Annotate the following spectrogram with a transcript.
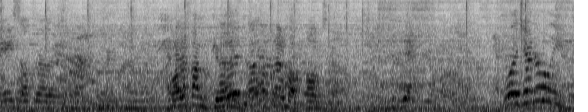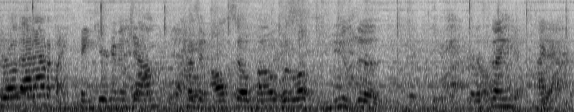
face, I'll throw it in. And then if I'm good, I'm talking about pokes now. yeah. Well, I generally throw that out if I think you're gonna jump because it also pokes. But look, use the the thing. I got it.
